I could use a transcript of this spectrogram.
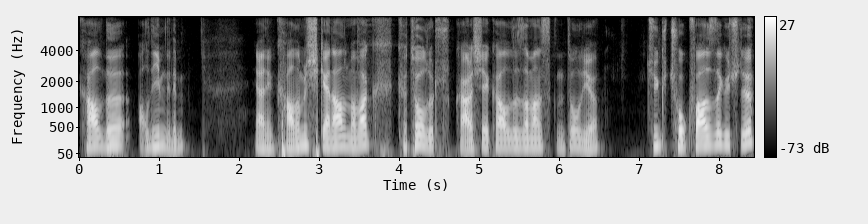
Kaldı alayım dedim. Yani kalmışken almamak kötü olur. Karşıya kaldığı zaman sıkıntı oluyor. Çünkü çok fazla güçlü.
